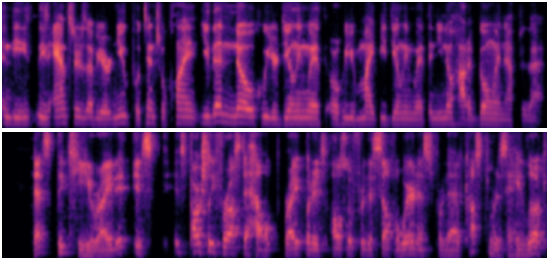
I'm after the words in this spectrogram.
and these these answers of your new potential client, you then know who you're dealing with or who you might be dealing with, and you know how to go in after that. That's the key right? It, it's it's partially for us to help right? But it's also for the self-awareness for that customer to say hey look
